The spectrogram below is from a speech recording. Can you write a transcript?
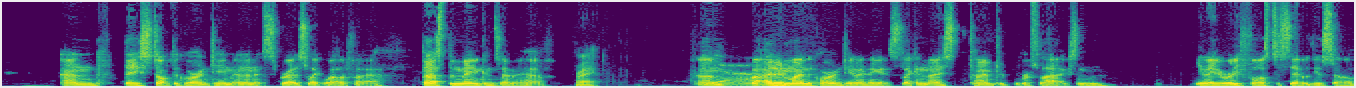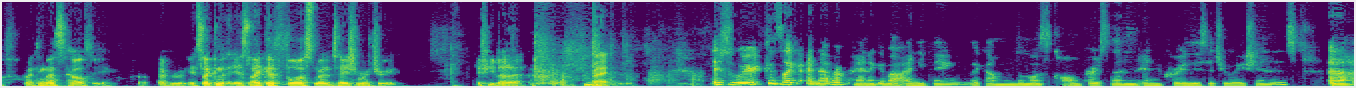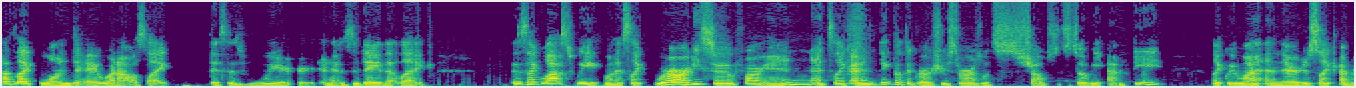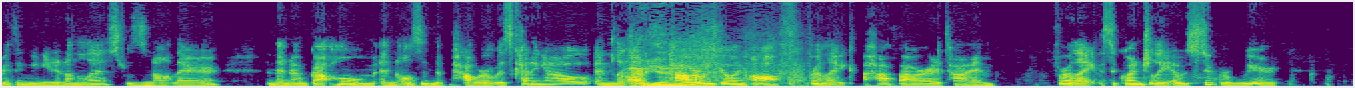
and they stop the quarantine and then it spreads like wildfire that's the main concern i have Right. um, Yeah. but i don't mind the quarantine i think it's like a nice time to reflect and you know you're really forced to sit with yourself i think that's healthy for everybody it's like an it's like a forced meditation retreat if you let it Right. It's weird because like I never panic about anything. Like I'm the most calm person in crazy situations. And I had like one day when I was like, this is weird. And it was the day that like it was like last week when it's like we're already so far in. It's like I didn't think that the grocery stores would shelves would still be empty. Like we went and they're just like everything we needed on the list was not there. And then I got home and all of a sudden the power was cutting out and like Oh, our yeah. power was going off for like a half hour at a time for like sequentially. It was super weird.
